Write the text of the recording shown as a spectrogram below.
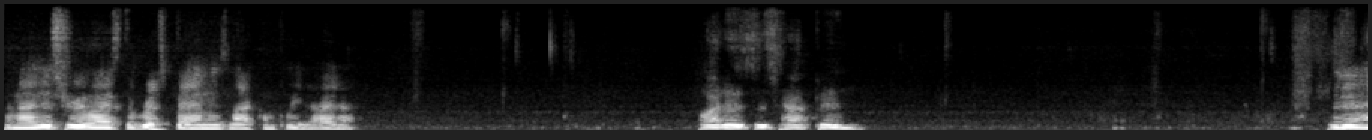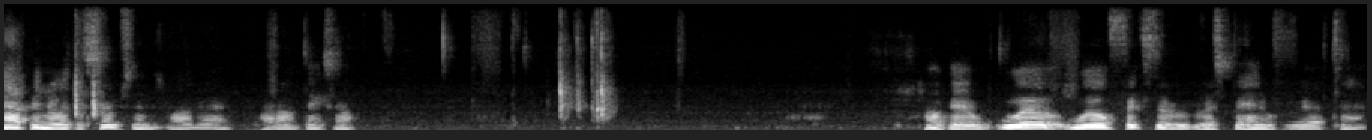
And I just realized the wristband is not complete either. Why does this happen? It didn't happen with the Simpsons one, right? I don't think so. Okay, we'll we'll fix the wristband if we have time.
